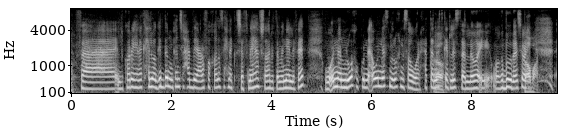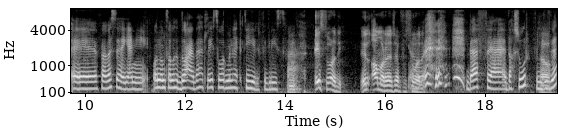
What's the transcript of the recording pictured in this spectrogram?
فالقرية هناك حلوة جدا وما كانش حد يعرفها خالص إحنا اكتشفناها في شهر 8 اللي فات وقلنا نروح وكنا أول ناس نروح نصور حتى الناس آه. كانت لسه اللي هو إيه مخضوضة شوية. طبعا. آه فبس يعني قلنا الضوء على ده هتلاقي صور منها كتير في جريس ف إيه الصورة دي؟ إيه القمر اللي أنا شايفه في الصورة دي؟ ده في دهشور في الجيزة.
